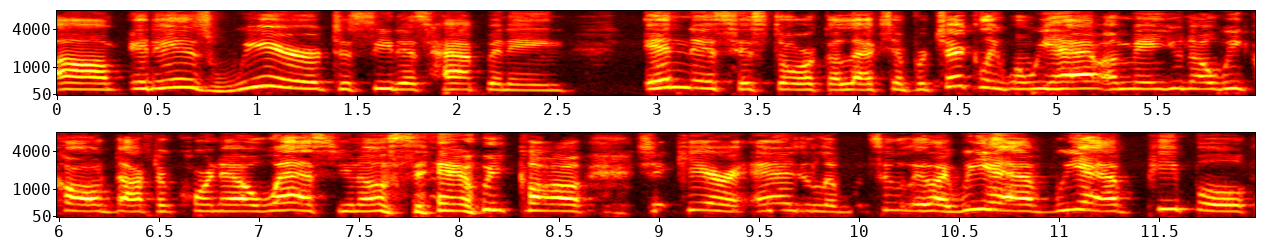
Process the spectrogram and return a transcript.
um, it is weird to see this happening in this historic election, particularly when we have, I mean, you know, we call Dr. Cornel West, you know I'm saying? We call Shakyra, Angela Mutale. Like we have, we have people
